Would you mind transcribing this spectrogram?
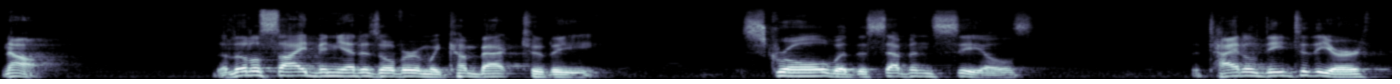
Now, the little side vignette is over, and we come back to the scroll with the seven seals, the title deed to the earth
